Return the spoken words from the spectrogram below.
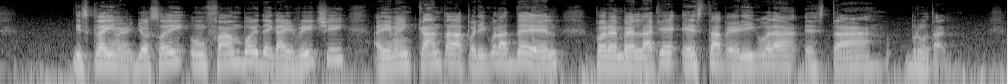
Disclaimer, yo soy un fanboy de Guy Ritchie, a mí me encantan las películas de él, pero en verdad que esta película está brutal.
